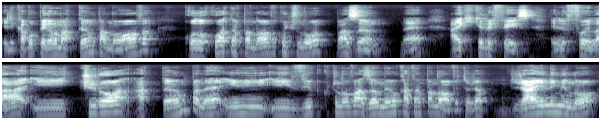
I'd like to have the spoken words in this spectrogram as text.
Ele acabou pegando uma tampa nova, colocou a tampa nova e continuou vazando, né? Aí o que, que ele fez? Ele foi lá e tirou a tampa, né? E, e, viu que continuou vazando mesmo com a tampa nova. Então já, já eliminou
